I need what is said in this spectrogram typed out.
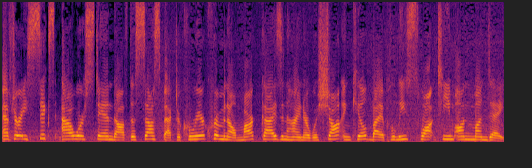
After a six-hour standoff, the suspect, a career criminal, Mark Geisenheyner, was shot and killed by a police SWAT team on Monday.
